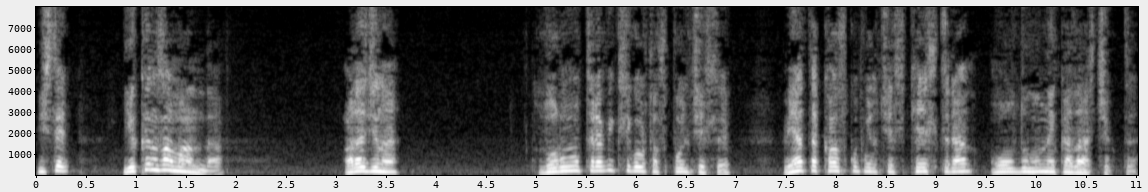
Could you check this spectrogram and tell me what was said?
İşte yakın zamanda aracına zorunlu trafik sigortası poliçesi veyahut da kasko poliçesi kestiren oldu mu ne kadar çıktı.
